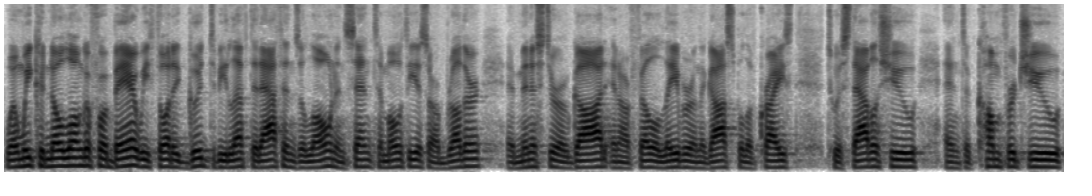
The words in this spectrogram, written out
when we could no longer forbear, we thought it good to be left at Athens alone and sent Timotheus, our brother and minister of God, and our fellow laborer in the gospel of Christ, to establish you and to comfort you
